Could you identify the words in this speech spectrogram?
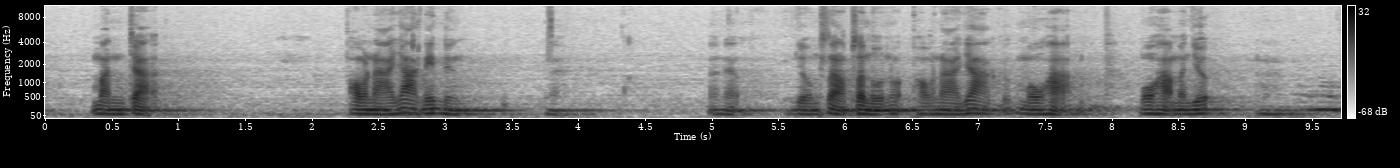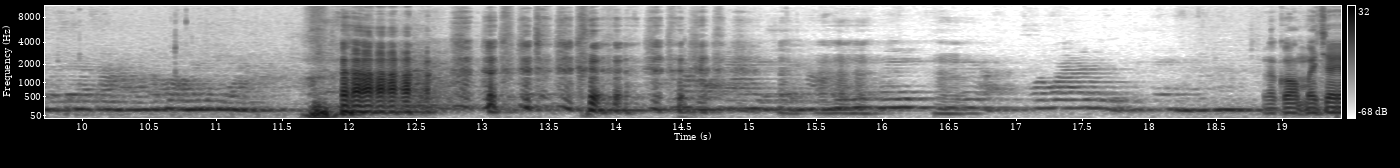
ๆ มันจะภาวนายากนิดนึงนะโยมสนับสนุนภาวนายากโมหะ โมหะมันเยอะ แล้วก็ไม่ใช่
